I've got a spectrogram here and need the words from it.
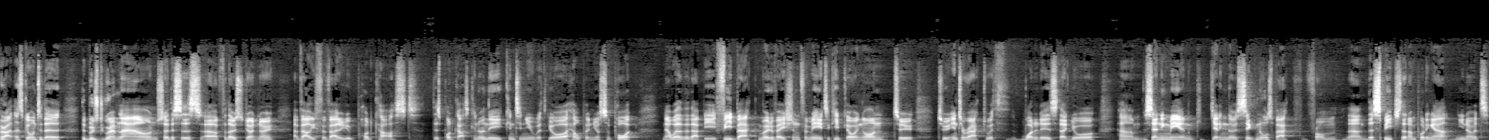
all right, let's go on to the, the Boostagram Lounge. So, this is, uh, for those who don't know, a value for value podcast. This podcast can only continue with your help and your support. Now, whether that be feedback, motivation for me to keep going on, to to interact with what it is that you're um, sending me, and getting those signals back from uh, the speech that I'm putting out. You know, it's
